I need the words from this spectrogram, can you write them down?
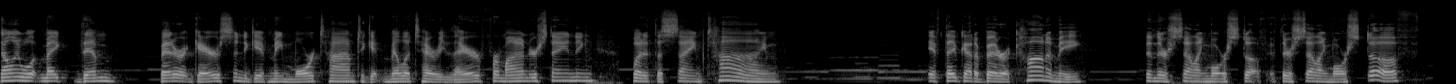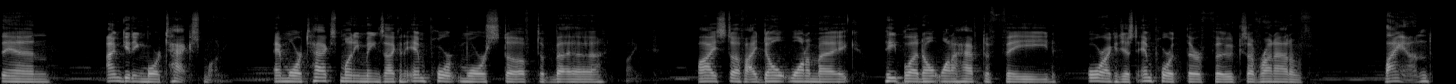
not only will it make them better at garrison to give me more time to get military there from my understanding, but at the same time, if they've got a better economy, then they're selling more stuff. If they're selling more stuff, then I'm getting more tax money. And more tax money means I can import more stuff to buy, like, buy stuff I don't want to make, people I don't want to have to feed, or I can just import their food because I've run out of land.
